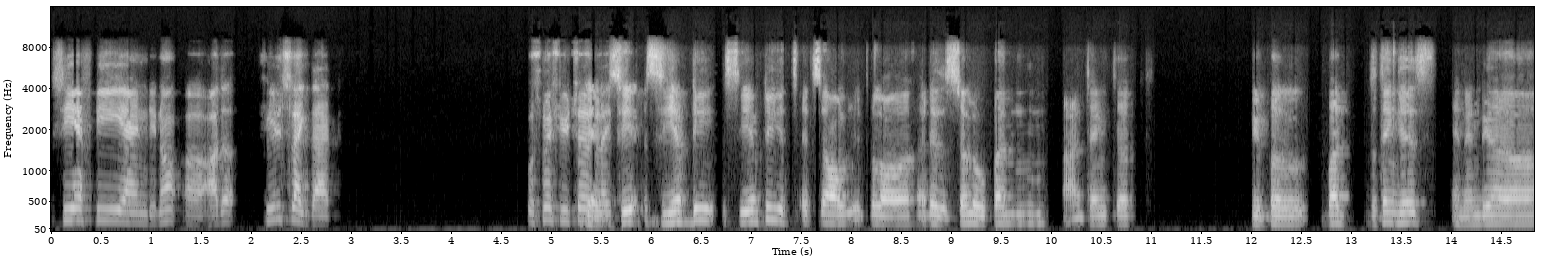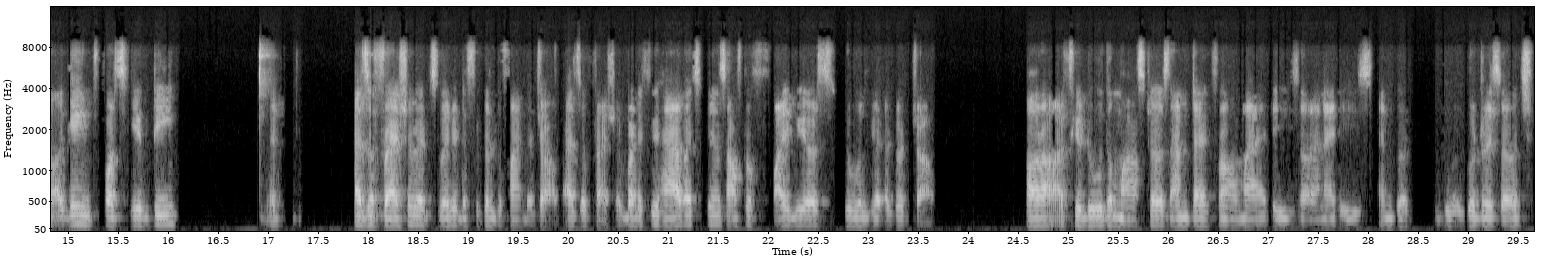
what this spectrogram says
And drafter. fields like uh, CFD and you know uh, other fields like that. उसमें future Okay, like C, CFD, CFD, it's it's all it will all it is still open. I think uh, people, but the thing is, in India, again for CFD, it, as a fresher, it's very difficult to find a job as a fresher. But if you have experience after five years, you will get a good job. Or uh, if you do the masters MTech from IITs or NITs and good, do a good research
